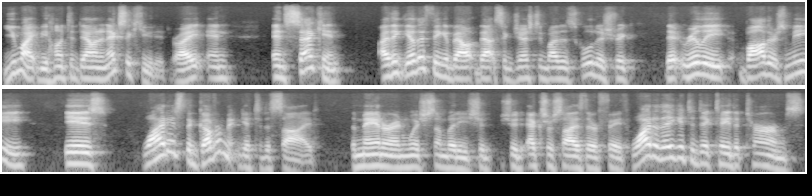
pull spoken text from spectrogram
you might be hunted down and executed, right? And and second, I think the other thing about that suggestion by the school district that really bothers me is why does the government get to decide the manner in which somebody should should exercise their faith? Why do they get to dictate the terms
